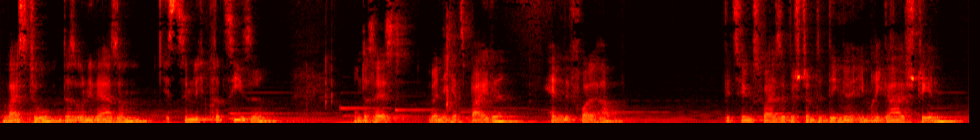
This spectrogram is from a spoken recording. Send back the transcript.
Weißt du, das Universum ist ziemlich präzise. Und das heißt, wenn ich jetzt beide Hände voll habe, beziehungsweise bestimmte Dinge im Regal stehen,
